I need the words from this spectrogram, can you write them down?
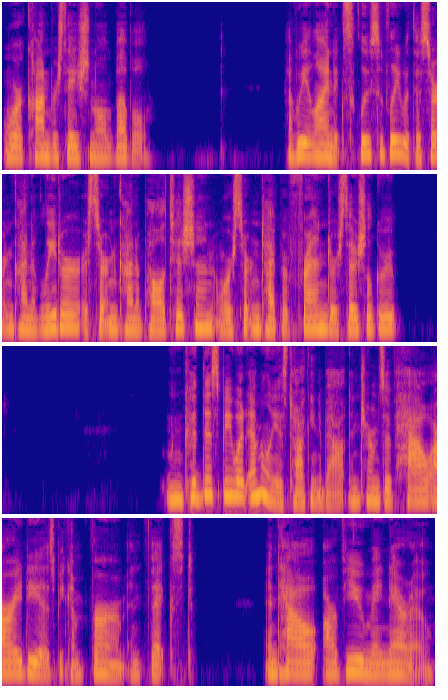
or a conversational bubble? Have we aligned exclusively with a certain kind of leader, a certain kind of politician, or a certain type of friend or social group? Could this be what Emily is talking about in terms of how our ideas become firm and fixed, and how our view may narrow,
